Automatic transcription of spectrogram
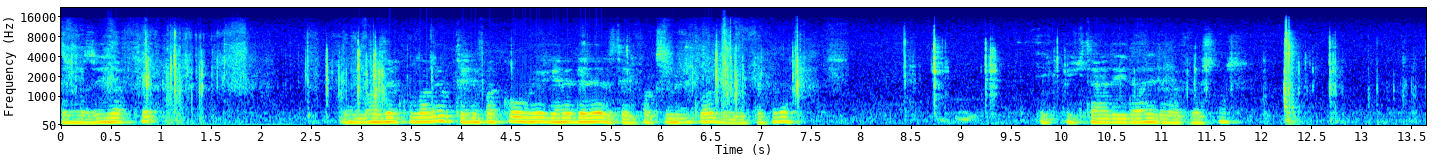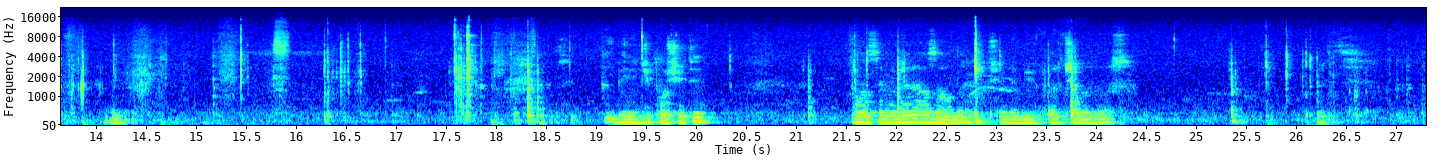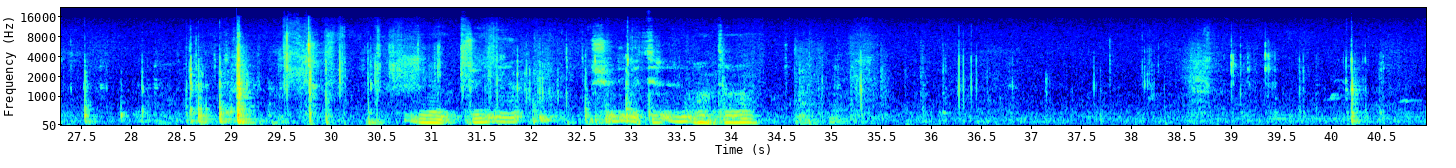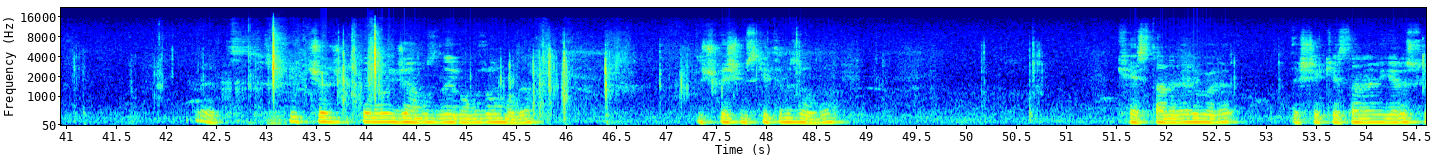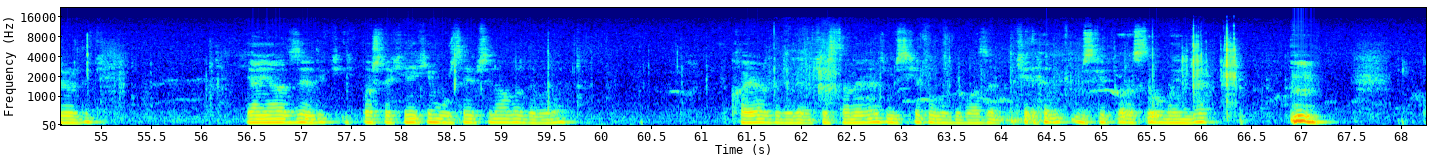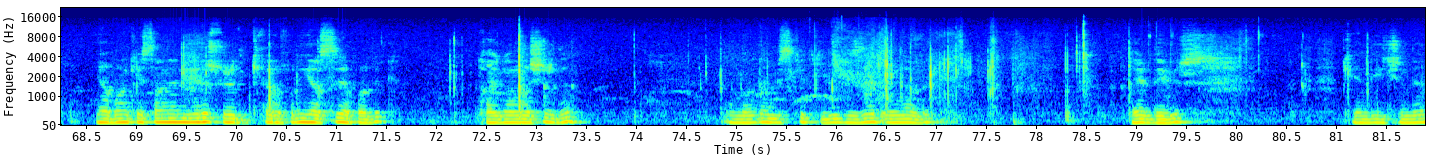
kırmızıyı yaptı. Ben bazen kullanıyorum. Telif hakkı olmuyor. Gene deneriz. Telif haksız müzik var bu mutlaka da. İlk bir iki tane de idare eder arkadaşlar. Birinci poşetin malzemeleri azaldı. Şöyle büyük parçalar var. Evet. Şöyle, şöyle getirelim. Ha, tamam. Evet. Hiç çocukken oynayacağımız Legomuz olmadı. 3-5 misketimiz oldu. Kestaneleri böyle eşek kestaneleri yere sürerdik. Yan yana dizerdik. İlk baştakini kim vursa hepsini alırdı böyle. Kayardı böyle kestaneler. Misket olurdu bazen. misket parası da olmayınca. Yaban kestanelerini yere sürerdik. iki tarafını yassı yapardık. Kayganlaşırdı. Onlardan misket gibi dizer oynardık. Her devir kendi içinde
